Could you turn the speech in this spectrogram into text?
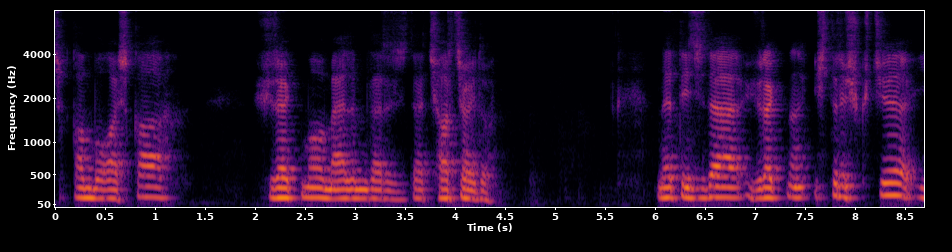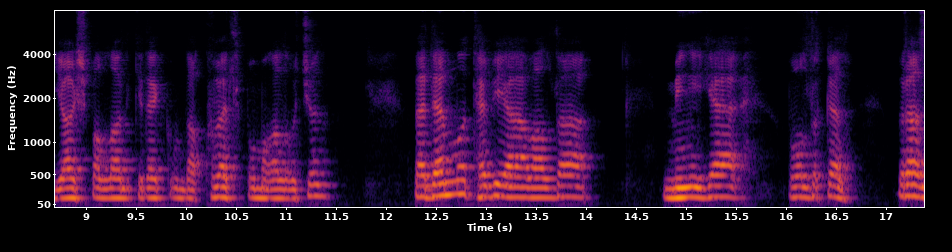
chiqqan bo'lg'achqa yurakmi ma'lum darajada charchaydi natijada yurakning ishtirish kuchi yosh bolalarnikidek unda quvvatli bo'lmaganligi uchun badanmi tabiiy ahvolda mingiga bo'ldi qil biroz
